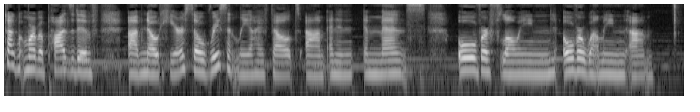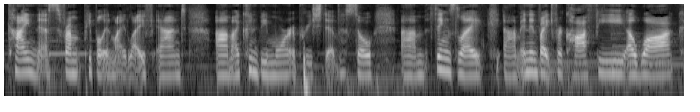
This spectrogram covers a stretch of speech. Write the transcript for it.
talk about more of a positive um, note here. So recently i felt um, an immense overflowing overwhelming um, kindness from people in my life, and um, I couldn't be more appreciative. So, um, things like um, an invite for coffee, a walk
